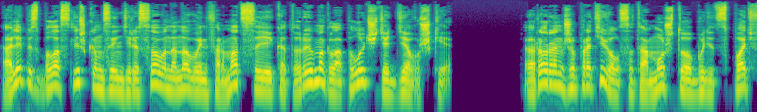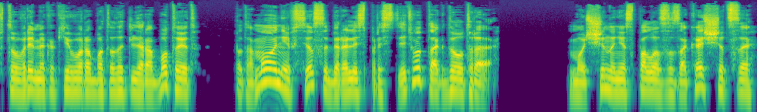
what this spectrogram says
а Лепис была слишком заинтересована новой информацией, которую могла получить от девушки. Рорен же противился тому, что будет спать в то время, как его работодатель работает, потому они все собирались просидеть вот так до утра. Мужчина не спал из-за заказчицы,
